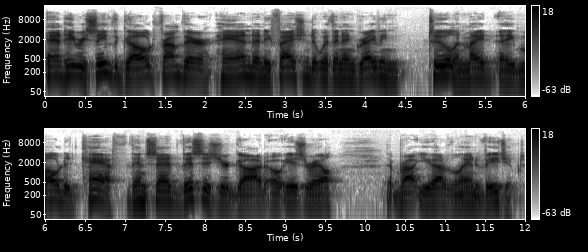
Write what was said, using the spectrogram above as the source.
And he received the gold from their hand, and he fashioned it with an engraving tool and made a molded calf, then said, This is your God, O Israel, that brought you out of the land of Egypt.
